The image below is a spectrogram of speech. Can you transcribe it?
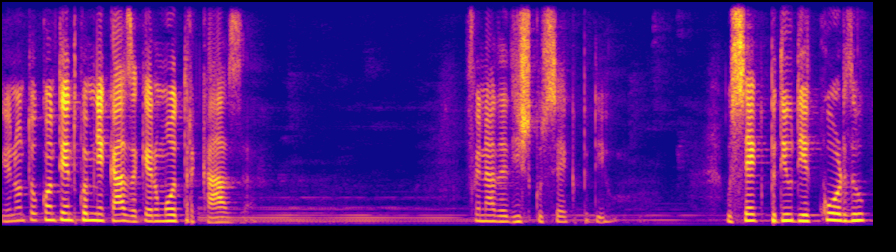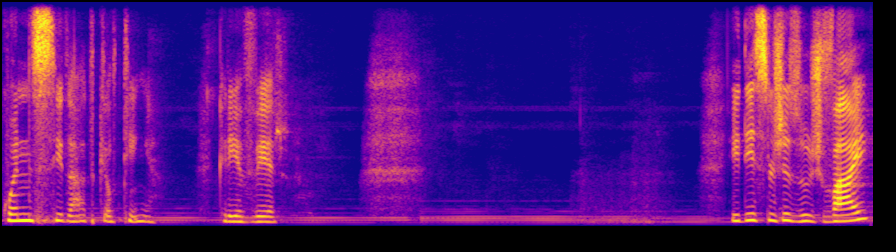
Eu não estou contente com a minha casa, quero uma outra casa. Foi nada disto que o cego pediu. O cego pediu de acordo com a necessidade que ele tinha. Queria ver. E disse-lhe Jesus: Vai,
